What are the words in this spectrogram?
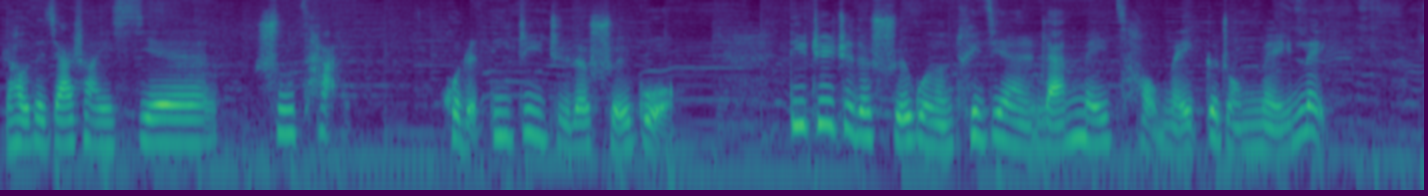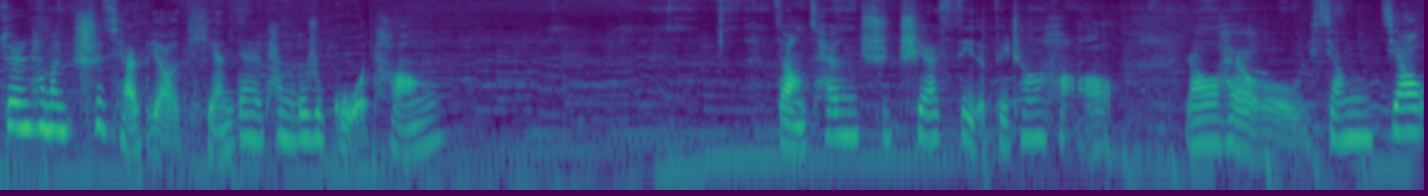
然后再加上一些蔬菜或者低脂质的水果。DJ 值的水果呢，推荐蓝莓、草莓各种莓类，虽然它们吃起来比较甜，但是它们都是果糖。早餐吃 chia seed 非常好，然后还有香蕉、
